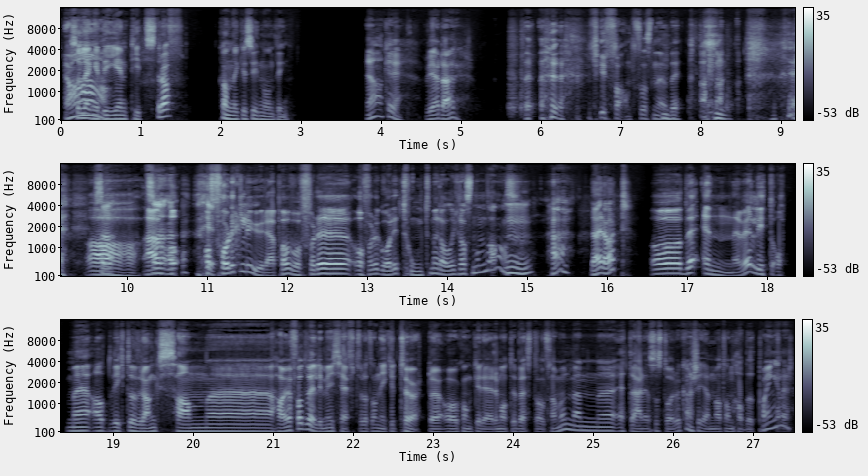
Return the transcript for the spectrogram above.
Så lenge de gir en tidsstraff, kan de ikke si noen ting. Ja, ok. Vi er der. Fy faen, så snedig. ah, og, og folk lurer på hvorfor det, hvorfor det går litt tungt med rallycrossen om dagen. Altså. Mm. Det er rart. Og det ender vel litt opp med at Viktor Wrangs han uh, har jo fått veldig mye kjeft for at han ikke turte å konkurrere mot de beste alt sammen, men uh, etter helga så står det kanskje igjen med at han hadde et poeng, eller?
